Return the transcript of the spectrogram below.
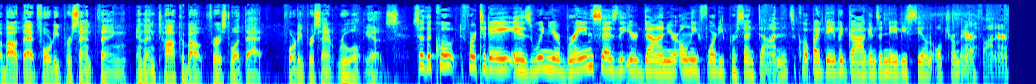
about that 40% thing and then talk about first what that 40% rule is. So the quote for today is when your brain says that you're done, you're only 40% done. It's a quote by David Goggins, a Navy SEAL and ultramarathoner.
